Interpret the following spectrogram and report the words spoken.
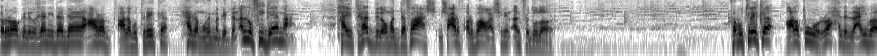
الراجل الغني ده جاء عرض على أبو تريكة حاجة مهمة جدا. قال له في جامع هيتهد لو ما اتدفعش مش عارف 24 ألف دولار. فابو تريكة على طول راح للعيبة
